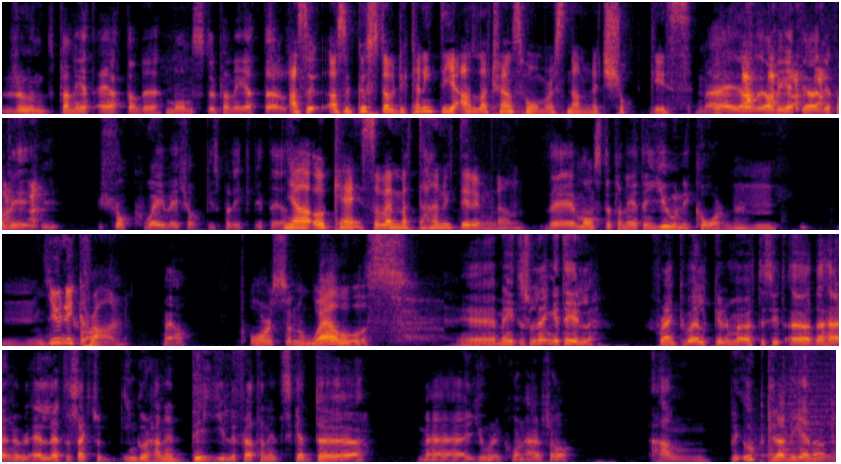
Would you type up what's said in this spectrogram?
rund planetätande monsterplanet där. Alltså, alltså Gustav, du kan inte ge alla Transformers namnet Tjockis. Nej, jag, jag vet, jag, det får bli... Shockwave är tjockis på riktigt. Det Ja, okej, så vem mötte han ute i rymden? det är monsterplaneten Unicorn. Unicron. Ja. Orson Welles. Eh, men inte så länge till. Frank Welker möter sitt öde här nu. Eller rättare sagt så ingår han en deal för att han inte ska dö med Unicorn här. Så han blir uppgraderad.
